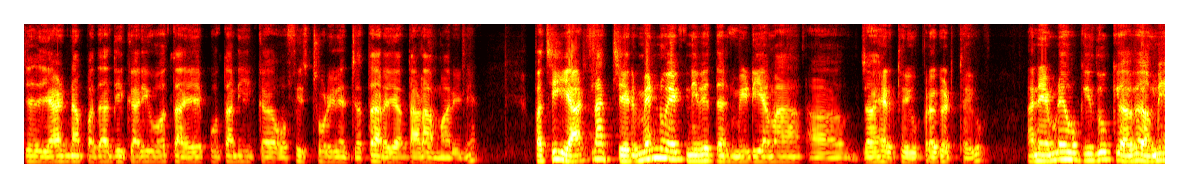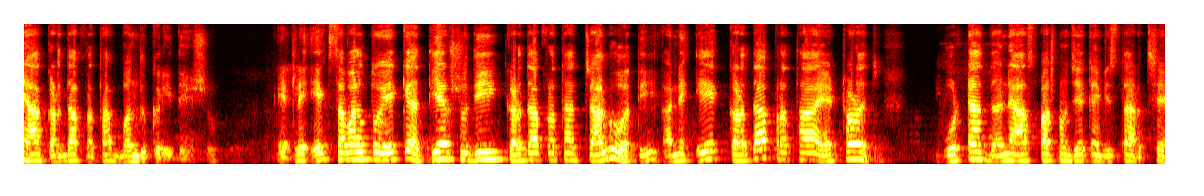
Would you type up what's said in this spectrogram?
જે યાર્ડના પદાધિકારીઓ હતા, એ પોતાની ઓફિસ છોડીને જતા રહ્યા તાળા મારીને. પછી યાર્ડના ચેરમેનનું એક નિવેદન મીડિયામાં જાહેર થયું, પ્રગટ થયું. અને એમણે એવું કીધું કે હવે અમે આ કડદા પ્રથા બંધ કરી દઈશું એટલે એક સવાલ તો એ કે અત્યાર સુધી કડદા પ્રથા ચાલુ હતી અને એ કડદા પ્રથા હેઠળ જ બોટાદ અને આસપાસનો જે કઈ વિસ્તાર છે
